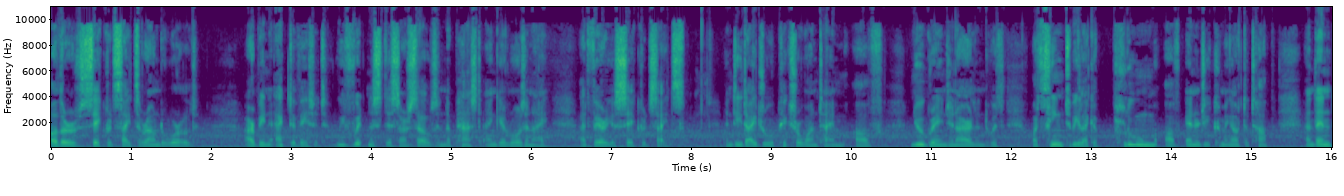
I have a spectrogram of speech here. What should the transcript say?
other sacred sites around the world are being activated. We've witnessed this ourselves in the past, Aingeal Rose and I, at various sacred sites. Indeed, I drew a picture one time of Newgrange in Ireland with what seemed to be like a plume of energy coming out the top. And then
